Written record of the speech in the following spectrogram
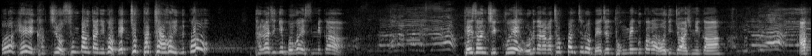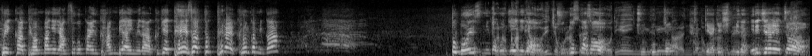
어? 해외 각지로 순방 다니고 맥주 파티 하고 있고 달라진 게 뭐가 있습니까? 대선 직후에 우리나라가 첫 번째로 맺은 동맹 국가가 어딘 줄 아십니까? 아프리카 변방의 약소 국가인 감비아입니다. 그게 대서특필할 그런 겁니까? 또 뭐 했습니까 문재인이가 중국. 가서 중국몽 함께 하겠습니다. 이런 지랄 했죠.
